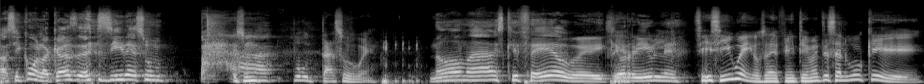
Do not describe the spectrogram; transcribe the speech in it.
así como lo acabas de decir, es un. es un putazo, güey. No mames, qué feo, güey. Qué Sí. horrible. Sí, sí, güey. O sea, definitivamente es algo que.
